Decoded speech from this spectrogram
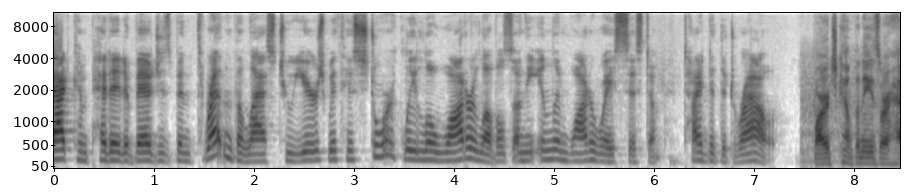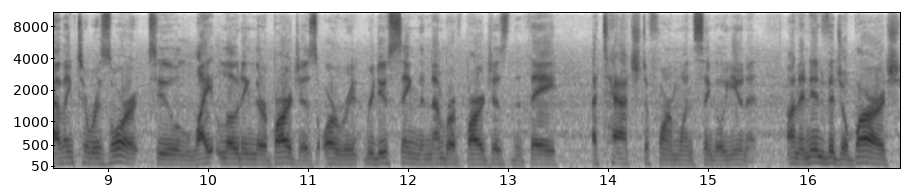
That competitive edge has been threatened the last two years with historically low water levels on the inland waterway system tied to the drought. Barge companies are having to resort to light loading their barges or re reducing the number of barges that they attach to form one single unit on an individual barge,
